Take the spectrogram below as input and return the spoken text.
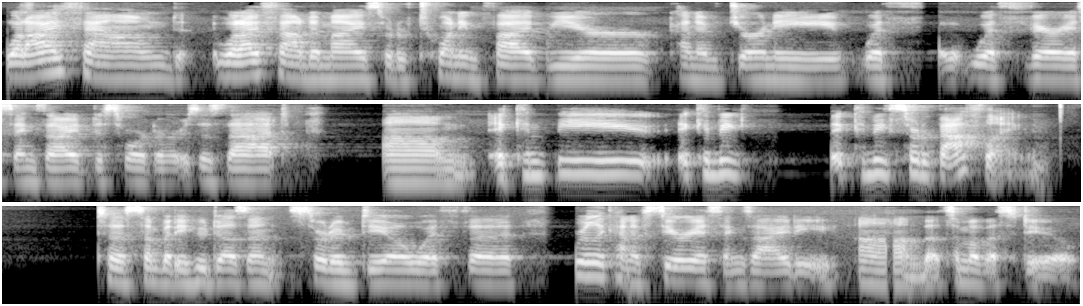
What i found what i found in my sort of 25 year kind of journey with with various anxiety disorders is that um, it can be it can be it can be sort of baffling to somebody who doesn't sort of deal with the really kind of serious anxiety um, that some of us do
